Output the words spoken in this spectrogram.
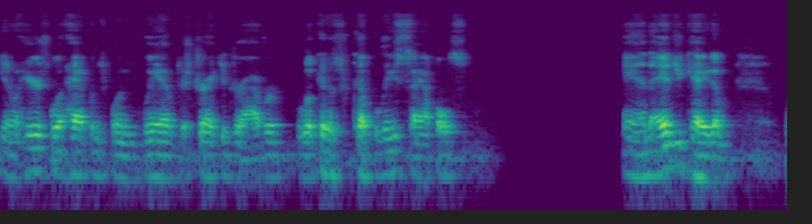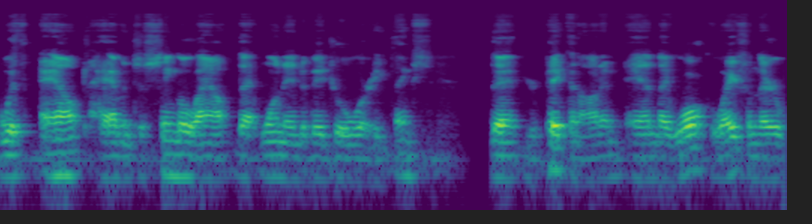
You know, here's what happens when we have a distracted driver. Look at a couple of these samples and educate them without having to single out that one individual where he thinks that you're picking on him. And they walk away from there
